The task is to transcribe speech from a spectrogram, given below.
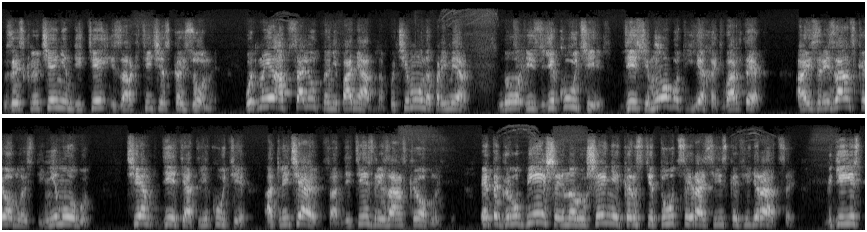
за исключением детей из арктической зоны. Вот мне абсолютно непонятно, почему, например, ну, из Якутии дети могут ехать в Артек, а из Рязанской области не могут. Чем дети от Якутии отличаются от детей из Рязанской области? Это грубейшее нарушение Конституции Российской Федерации, где есть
